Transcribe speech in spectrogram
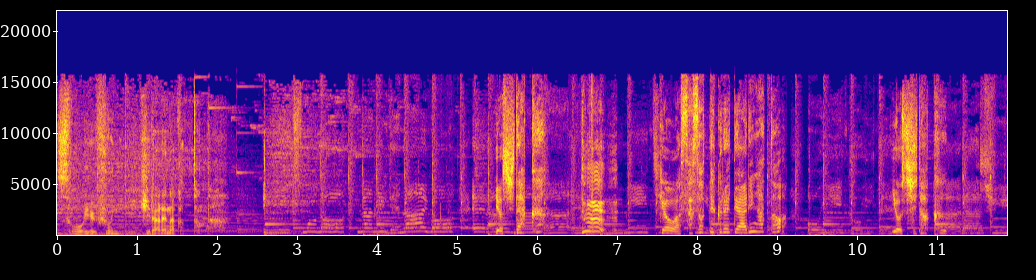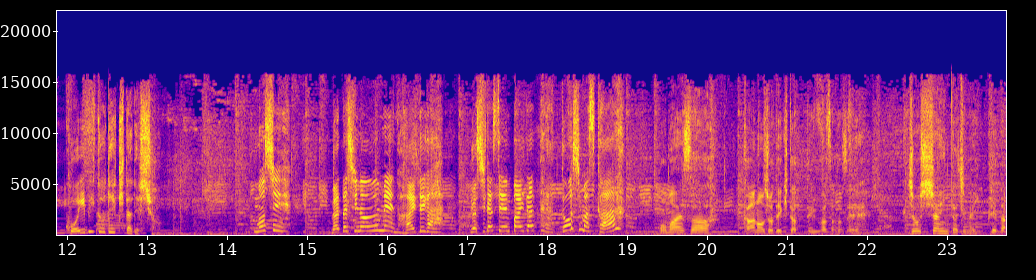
そういう風に生きられなかったんだ。吉田君。今日は誘ってくれてありがとう。吉田君恋人できたでしょ。もし私の運命の相手が吉田先輩だったらどうしますか？お前さ彼女できたって噂だぜ。女子社員たちが言ってた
